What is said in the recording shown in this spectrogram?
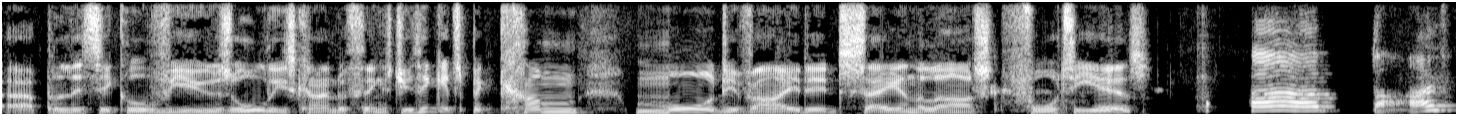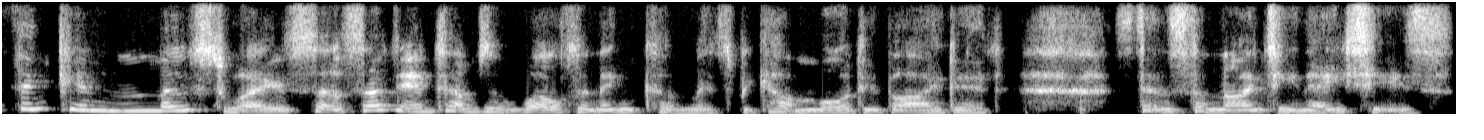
uh, political views, all these kind of things? Do you think it's become more divided, say, in the last 40 years? Uh, I think in most ways, so certainly in terms of wealth and income, it's become more divided since the 1980s,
